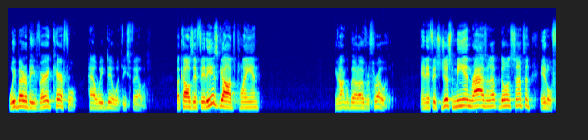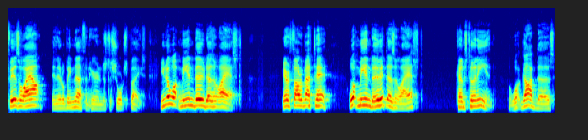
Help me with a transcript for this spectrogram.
we better be very careful how we deal with these fellows. Because if it is God's plan, you're not going to be able to overthrow it. And if it's just men rising up doing something, it'll fizzle out and it'll be nothing here in just a short space. You know what men do doesn't last. You ever thought about that? What men do, it doesn't last. Comes to an end. But what God does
